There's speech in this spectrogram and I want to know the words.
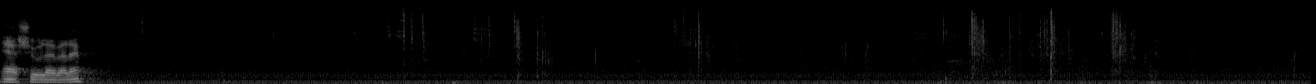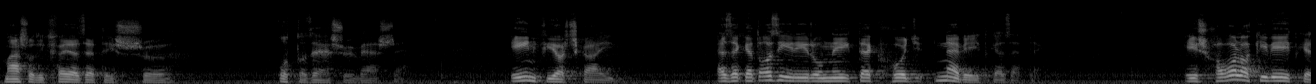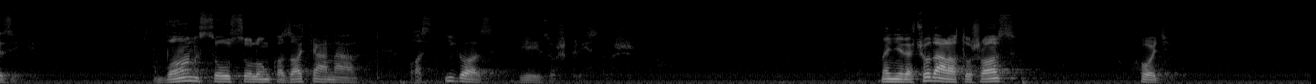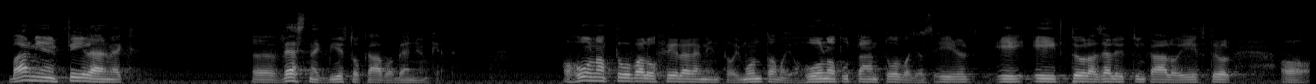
első levele. Második fejezet, és ott az első verse. Én, fiacskáim, ezeket azért írom néktek, hogy ne védkezetek. És ha valaki védkezik, van szószólónk az atyánál, az igaz Jézus Krisztus. Mennyire csodálatos az, hogy bármilyen félelmek vesznek birtokába bennünket. A holnaptól való félelem, mint ahogy mondtam, vagy a holnap utántól, vagy az évtől, az előttünk álló évtől,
